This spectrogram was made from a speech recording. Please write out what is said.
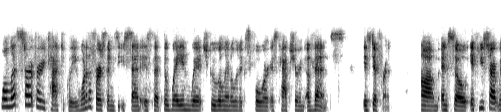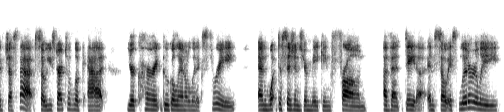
Well, let's start very tactically. One of the first things that you said is that the way in which Google Analytics 4 is capturing events is different. Um, and so if you start with just that, so you start to look at your current Google Analytics 3 and what decisions you're making from event data. And so it's literally,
